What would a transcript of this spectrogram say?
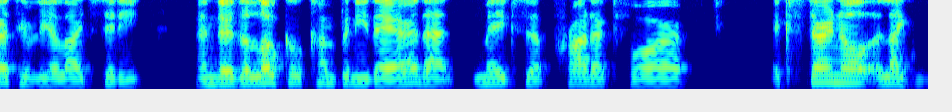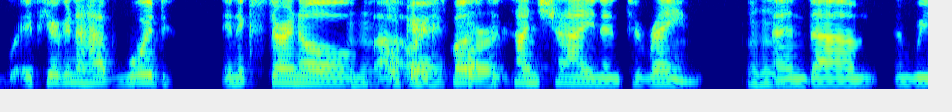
relatively a large city and there's a local company there that makes a product for external like if you're going to have wood in external Mhm, uh, or okay, exposed to sunshine and to rain. Mhm. and um and we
